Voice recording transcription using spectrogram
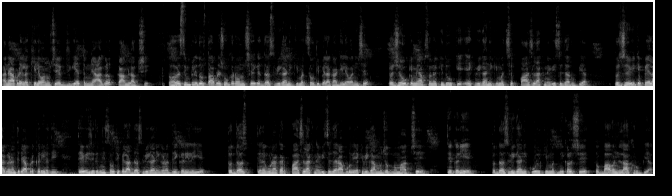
અને આપણે લખી લેવાનું છે એક જગ્યાએ તમને આગળ કામ લાગશે. તો હવે સિમ્પલી દોસ્તો, આપણે શું કરવાનું છે કે દસ વીઘાની કિંમત સૌથી પહેલાં કાઢી લેવાની છે. તો જેવું કે મેં આપશોને કીધું કે એક વીઘાની કિંમત છે પાંચ લાખ ને વીસ હજાર રૂપિયા. તો જેવી કે પહેલાં ગણતરી આપણે કરી હતી, તેવી જ રીતની સૌથી પહેલાં દસ વીઘાની ગણતરી કરી લઈએ. તો દસ, તેને ગુણાકાર પાંચ લાખ ને વીસ હજાર આપણું એક વીઘા મુજબનું માપ છે. તે કરીએ, તો દસ વીઘાની કુલ કિંમત નીકળશે તો બાવન લાખ રૂપિયા.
